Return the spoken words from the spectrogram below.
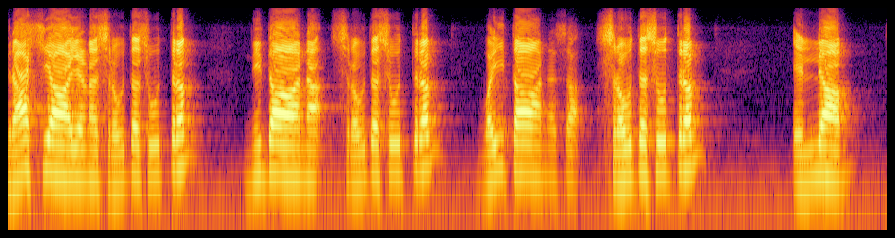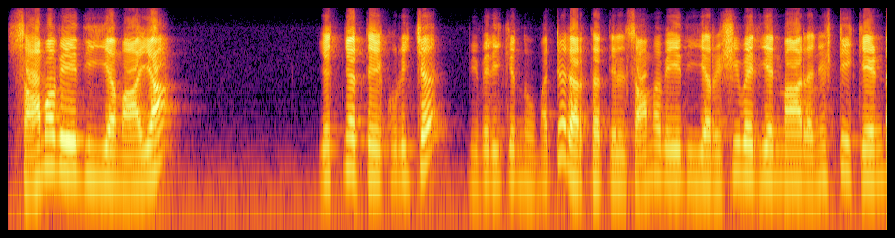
ദ്രാഹ്യായണ ശ്രൗതസൂത്രം നിദാന ശ്രൗതസൂത്രം വൈതാനസ ശ്രൗതസൂത്രം എല്ലാം സാമവേദീയമായ യജ്ഞത്തെക്കുറിച്ച് വിവരിക്കുന്നു. മറ്റൊരർത്ഥത്തിൽ സാമവേദീയ ഋഷിവര്യന്മാർ അനുഷ്ഠിക്കേണ്ട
